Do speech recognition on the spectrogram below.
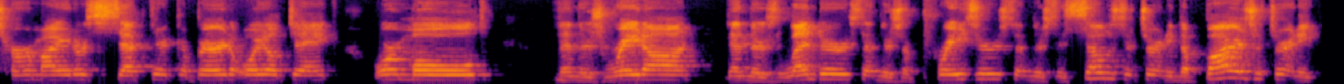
termite or septic or buried oil tank or mold. Then there's radon. Then there's lenders. Then there's appraisers. Then there's the seller's attorney, the buyer's attorney,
